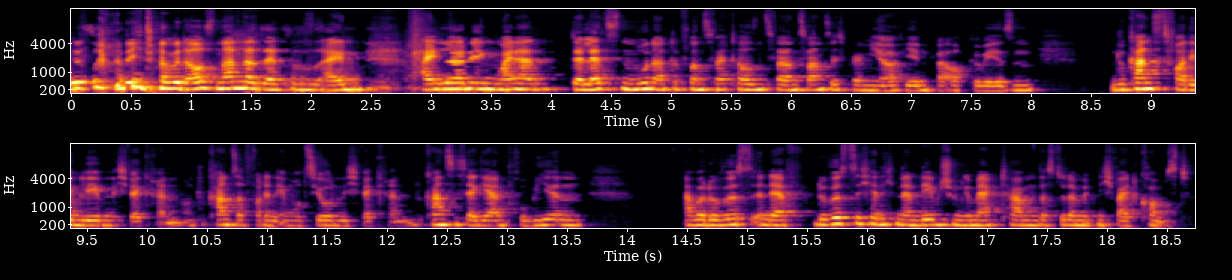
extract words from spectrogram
bis du dich damit auseinandersetzt. Das ist ein, ein Learning meiner der letzten Monate von 2022 bei mir auf jeden Fall auch gewesen. Du kannst vor dem Leben nicht wegrennen und du kannst auch vor den Emotionen nicht wegrennen. Du kannst es ja gern probieren, aber du wirst in der, du wirst sicherlich in deinem Leben schon gemerkt haben, dass du damit nicht weit kommst.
